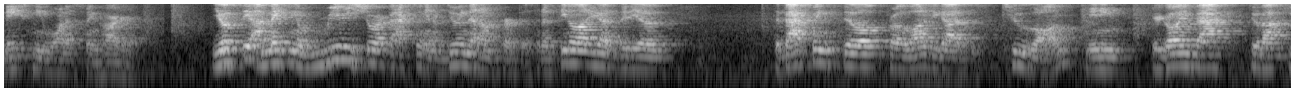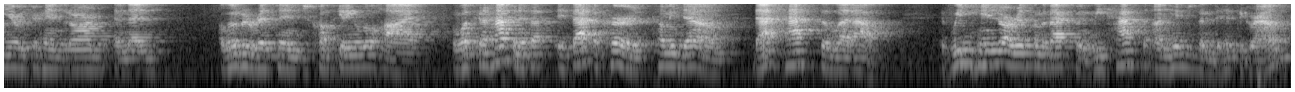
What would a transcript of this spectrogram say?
makes me want to swing harder. You'll see I'm making a really short backswing and I'm doing that on purpose. And I've seen a lot of you guys' videos. The backswing still, for a lot of you guys, is too long, meaning you're going back to about here with your hands and arms and then a little bit of wrist hinge, club's getting a little high. And what's gonna happen if that, if that occurs coming down, that has to let out. If we hinge our wrists on the backswing, we have to unhinge them to hit the ground.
